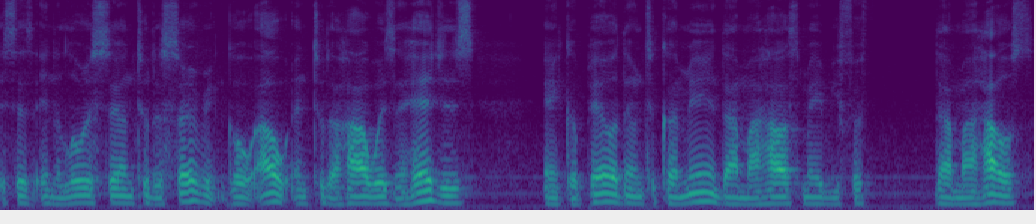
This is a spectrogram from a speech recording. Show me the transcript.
It says, And the Lord said unto the servant, Go out into the highways and hedges, and compel them to come in, that my house may be that my house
